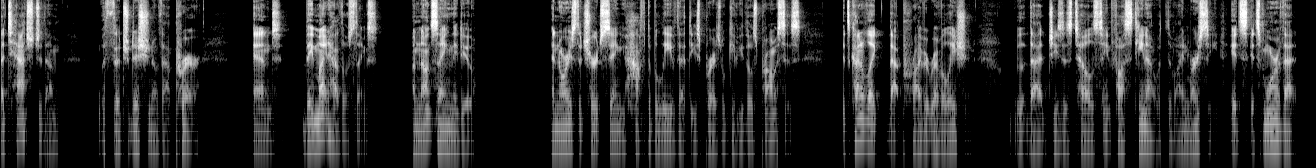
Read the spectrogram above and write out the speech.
attached to them with the tradition of that prayer. And they might have those things. I'm not saying they do. And nor is the church saying you have to believe that these prayers will give you those promises. It's kind of like that private revelation that Jesus tells Saint Faustina with divine mercy. It's it's more of that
